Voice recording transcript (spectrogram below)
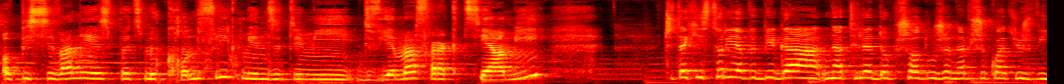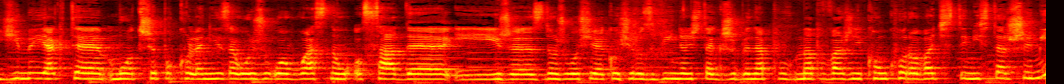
opisywany jest powiedzmy konflikt między tymi dwiema frakcjami. Czy ta historia wybiega na tyle do przodu, że na przykład już widzimy, jak te młodsze pokolenie założyło własną osadę i że zdążyło się jakoś rozwinąć tak, żeby na, na poważnie konkurować z tymi starszymi?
